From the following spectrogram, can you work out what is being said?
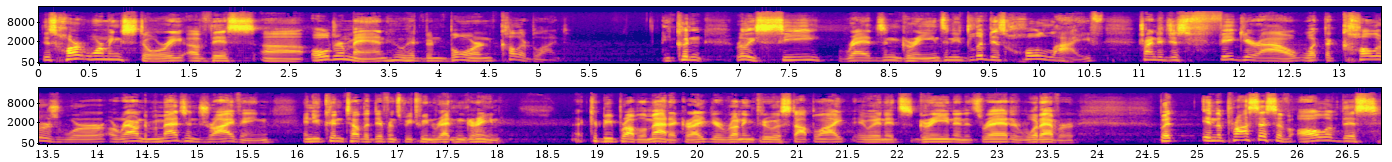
this heartwarming story of this uh, older man who had been born colorblind. He couldn't really see reds and greens, and he'd lived his whole life trying to just figure out what the colors were around him. Imagine driving and you couldn't tell the difference between red and green. That could be problematic, right? You're running through a stoplight when it's green and it's red or whatever. But in the process of all of this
